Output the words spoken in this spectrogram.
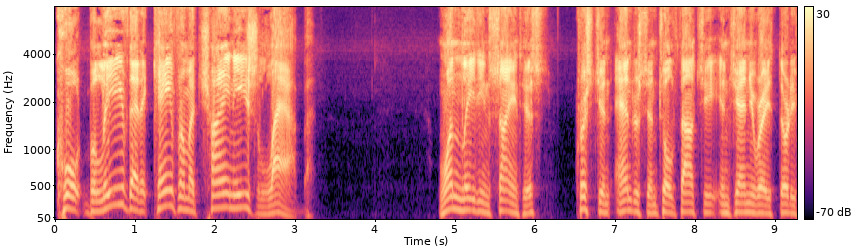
quote, believe that it came from a Chinese lab. One leading scientist, Kristian Andersen told Fauci in January 30,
